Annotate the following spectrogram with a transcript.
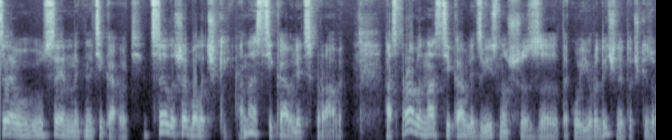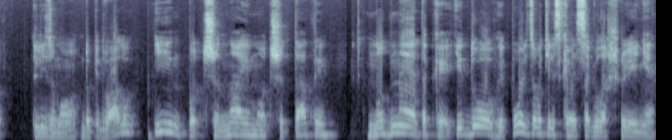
це усе не, не цікавить. Це лише балачки, а нас цікавлять справи. А справи нас цікавлять, звісно ж, з такої юридичної точки зору. Ліземо до підвалу і починаємо читати нудне таке і довге пользовательське соглашення.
